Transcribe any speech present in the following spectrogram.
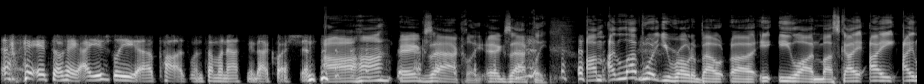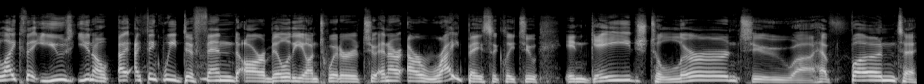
it's okay. I usually uh, pause when someone asks me that question. uh huh. Exactly. Exactly. Um, I loved what you wrote about uh, Elon Musk. I, I, I like that you you know I, I think we defend our ability on Twitter to and our, our right basically to engage, to learn, to uh, have fun, to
